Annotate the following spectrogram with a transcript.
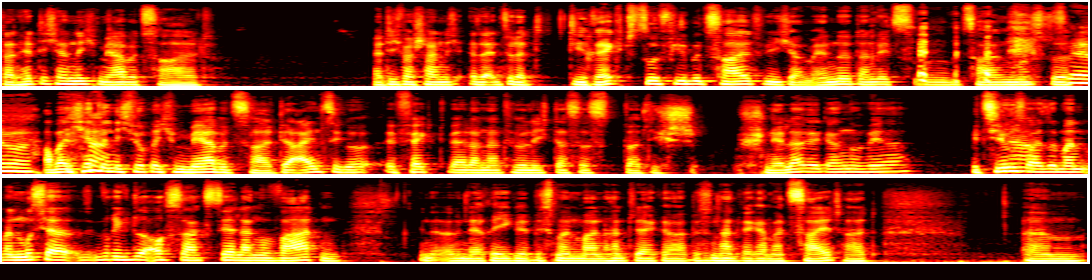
dann hätte ich ja nicht mehr bezahlt. Hätte ich wahrscheinlich, also entweder direkt so viel bezahlt, wie ich am Ende dann jetzt ähm, bezahlen musste. Aber ich hätte nicht wirklich mehr bezahlt. Der einzige Effekt wäre dann natürlich, dass es deutlich sch schneller gegangen wäre. Beziehungsweise ja. man, man muss ja, wie du auch sagst, sehr lange warten in, in, der Regel, bis man mal einen Handwerker, bis ein Handwerker mal Zeit hat. Ähm,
